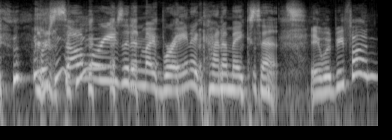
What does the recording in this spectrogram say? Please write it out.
For some reason in my brain, it kind of makes sense. It would be fun.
